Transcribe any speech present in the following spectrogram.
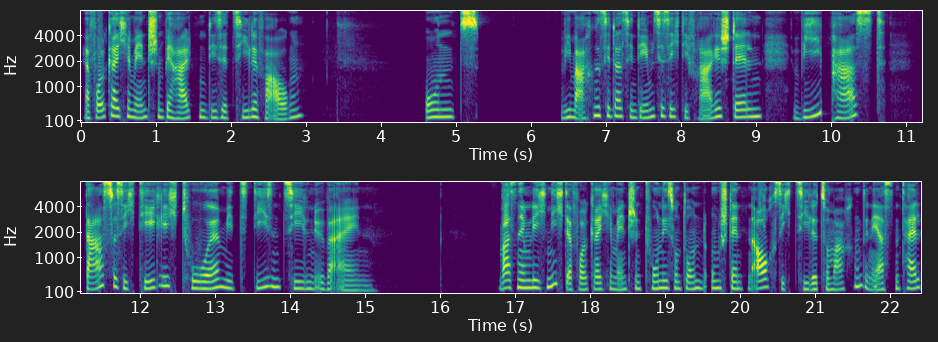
Erfolgreiche Menschen behalten diese Ziele vor Augen und wie machen Sie das? Indem Sie sich die Frage stellen, wie passt das, was ich täglich tue, mit diesen Zielen überein? Was nämlich nicht erfolgreiche Menschen tun, ist unter Umständen auch, sich Ziele zu machen, den ersten Teil,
